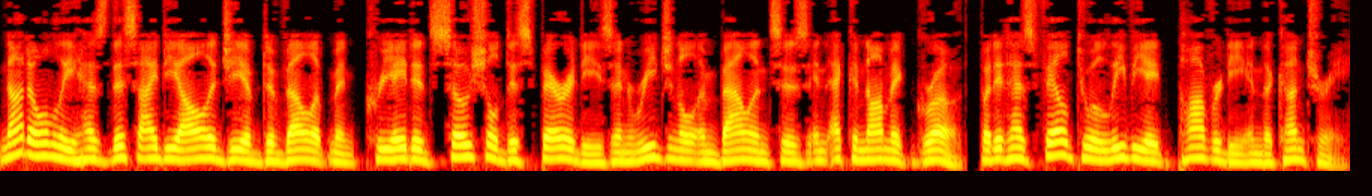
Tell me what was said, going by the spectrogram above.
Not only has this ideology of development created social disparities and regional imbalances in economic growth, but it has failed to alleviate poverty in the country.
